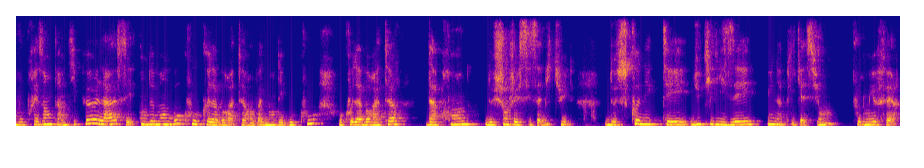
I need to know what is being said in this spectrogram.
vous présente un petit peu là, c'est on demande beaucoup aux collaborateurs, on va demander beaucoup aux collaborateurs d'apprendre, de changer ses habitudes, de se connecter, d'utiliser une application pour mieux faire.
